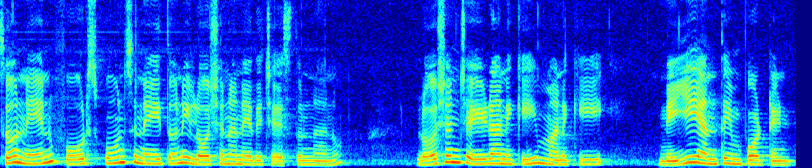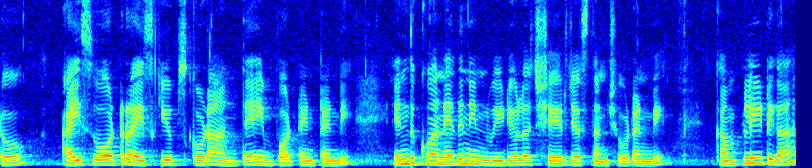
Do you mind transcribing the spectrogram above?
సో నేను ఫోర్ స్పూన్స్ నెయ్యితోని లోషన్ అనేది చేస్తున్నాను. లోషన్ చేయడానికి మనకి నెయ్యి ఎంత ఇంపార్టెంటో ఐస్ వాటర్ ఐస్ క్యూబ్స్ కూడా అంతే ఇంపార్టెంట్ అండి. ఎందుకు అనేది నేను వీడియోలో షేర్ చేస్తాను చూడండి. కంప్లీట్గా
